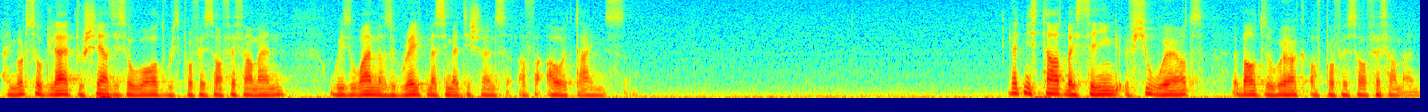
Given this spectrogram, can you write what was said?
I'm also glad to share this award with Professor Fefferman, who is one of the great mathematicians of our times. Let me start by saying a few words about the work of Professor Fefferman.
